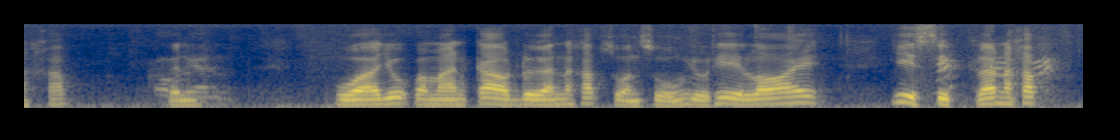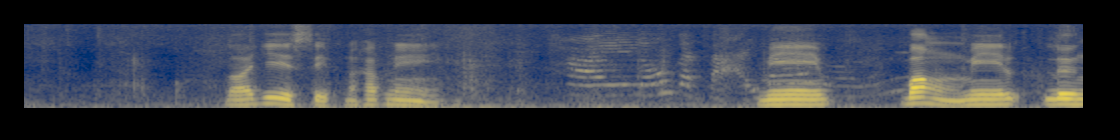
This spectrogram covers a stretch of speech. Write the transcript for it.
นะครับ เป็นวัวอายุประมาณ9เดือนนะครับ ส่วนสูงอยู่ที่ร้อยยี่สิบแล้วนะครับร้อยยี่สิบนะครับนี่มีบ้องมีลึง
